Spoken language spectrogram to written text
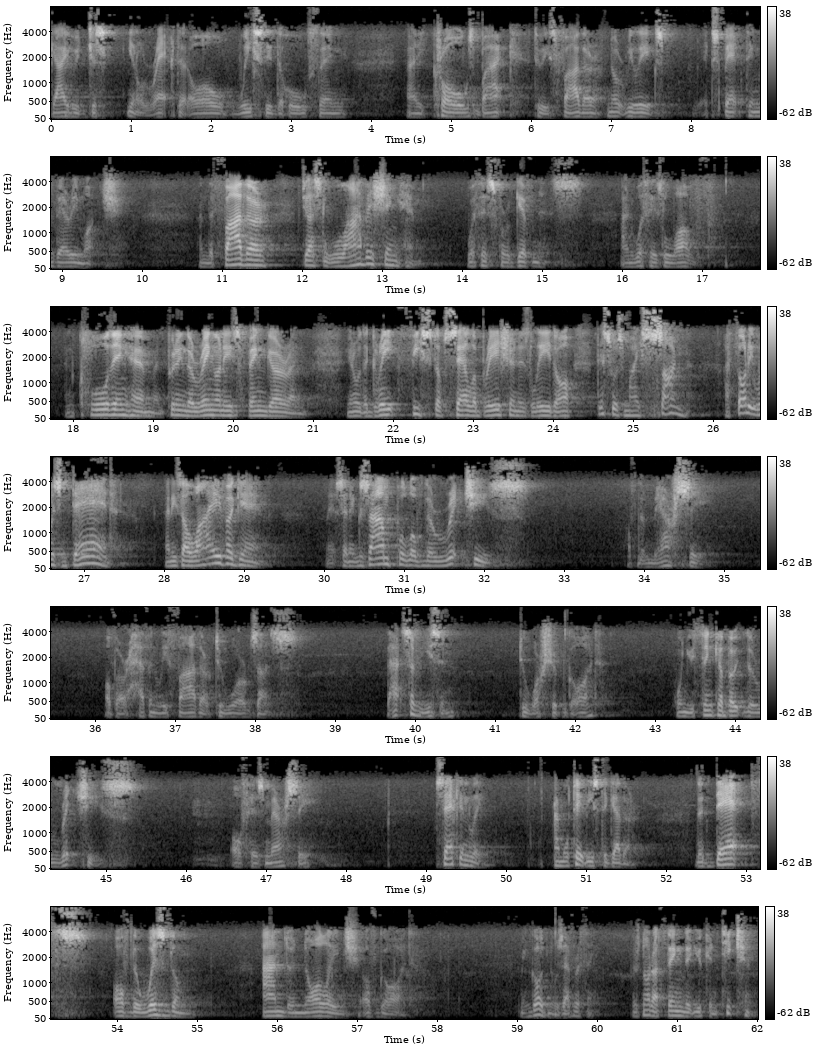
guy who just, you know, wrecked it all, wasted the whole thing, and he crawls back to his father, not really ex- expecting very much. And the father just lavishing him with his forgiveness and with his love and clothing him and putting the ring on his finger and you know, the great feast of celebration is laid off. This was my son. I thought he was dead, and he's alive again. It's an example of the riches of the mercy of our Heavenly Father towards us. That's a reason to worship God. When you think about the riches of His mercy. Secondly, and we'll take these together. The depths of the wisdom and the knowledge of God. I mean, God knows everything. There's not a thing that you can teach Him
